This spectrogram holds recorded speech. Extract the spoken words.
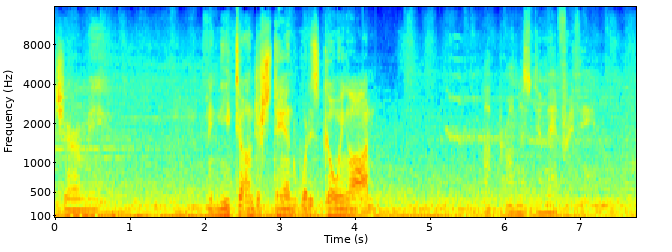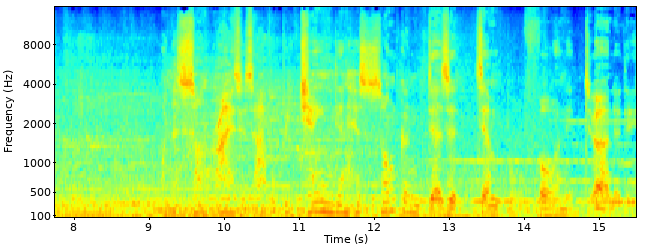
Jeremy. I need to understand what is going on. I promised him everything. When the sun rises, I will be chained in his sunken desert temple for an eternity.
